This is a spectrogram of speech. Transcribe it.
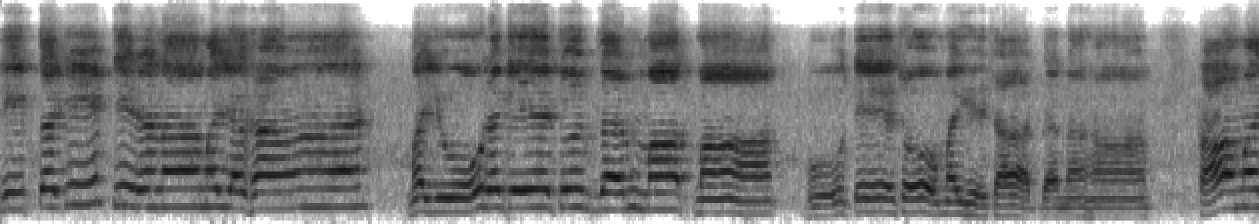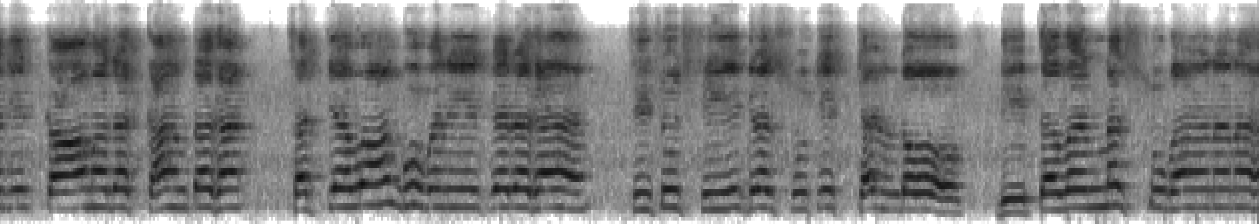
दीप्तकीर्तिरनामयः मयूरकेतुर्धर्मात्मा भूतेशो महिषार्दनः। कामजित् कामदःकान्तः सत्यवाङ्भुवनेश्वरः। शिशुशीघ्रशुचिश्चण्डो दीप्तवर्णः सुभाननः।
